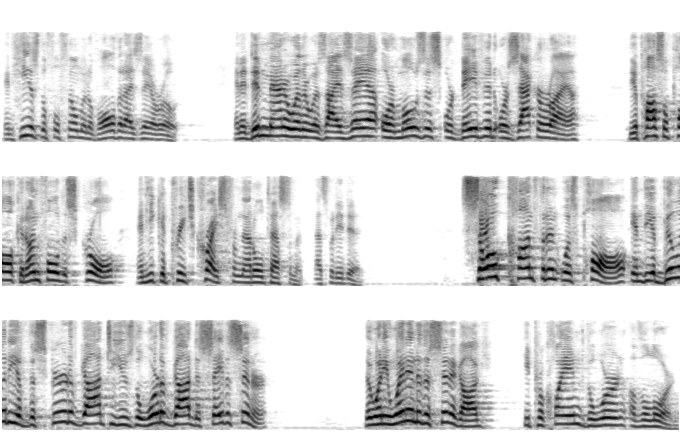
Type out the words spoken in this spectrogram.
and he is the fulfillment of all that Isaiah wrote. And it didn't matter whether it was Isaiah or Moses or David or Zechariah, the apostle Paul could unfold a scroll and he could preach Christ from that Old Testament. That's what he did. So confident was Paul in the ability of the Spirit of God to use the Word of God to save a sinner that when he went into the synagogue, he proclaimed the Word of the Lord.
